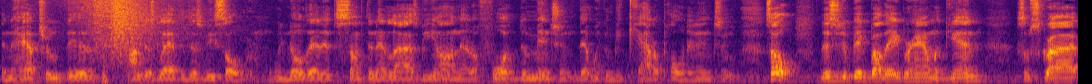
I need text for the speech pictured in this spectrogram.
And the half truth is, I'm just glad to just be sober. We know that it's something that lies beyond that, a fourth dimension that we can be catapulted into. So, this is your big brother Abraham again. Subscribe,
